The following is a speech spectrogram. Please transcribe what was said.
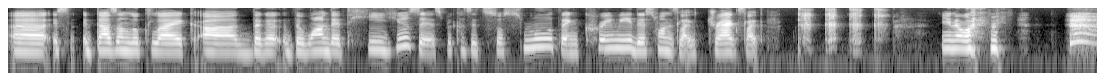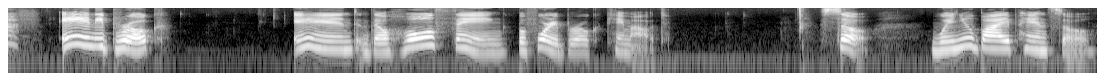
Uh, it doesn't look like uh, the the one that he uses because it's so smooth and creamy. This one is like drags like, you know what I mean? and it broke. And the whole thing before it broke came out. So when you buy a pencil,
